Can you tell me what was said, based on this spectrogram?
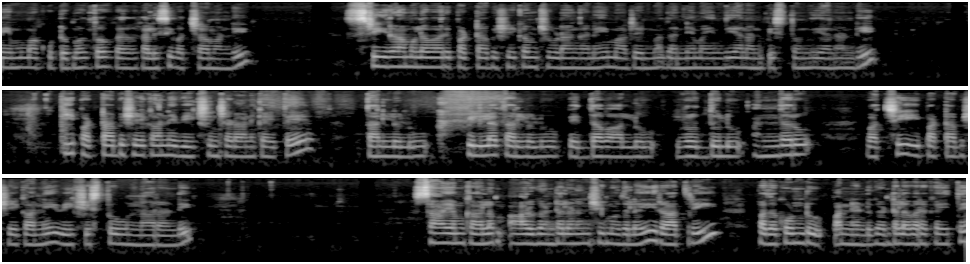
మేము మా కుటుంబంతో కలిసి వచ్చామండి. శ్రీరాముల వారి పట్టాభిషేకం చూడంగానే మా జన్మ ధన్యమైంది అని అనిపిస్తుంది అనండి. ఈ పట్టాభిషేకాన్ని వీక్షించడానికైతే తల్లులు పిల్ల తల్లులు పెద్దవాళ్ళు వృద్ధులు అందరూ వచ్చి ఈ పట్టాభిషేకాన్ని వీక్షిస్తూ ఉన్నారండి. సాయంకాలం ఆరు గంటల నుంచి మొదలై రాత్రి పదకొండు పన్నెండు గంటల వరకు అయితే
